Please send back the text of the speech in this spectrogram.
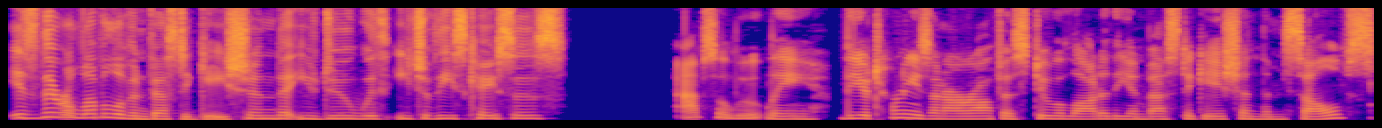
Is there a level of investigation that you do with each of these cases? Absolutely. The attorneys in our office do a lot of the investigation themselves.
